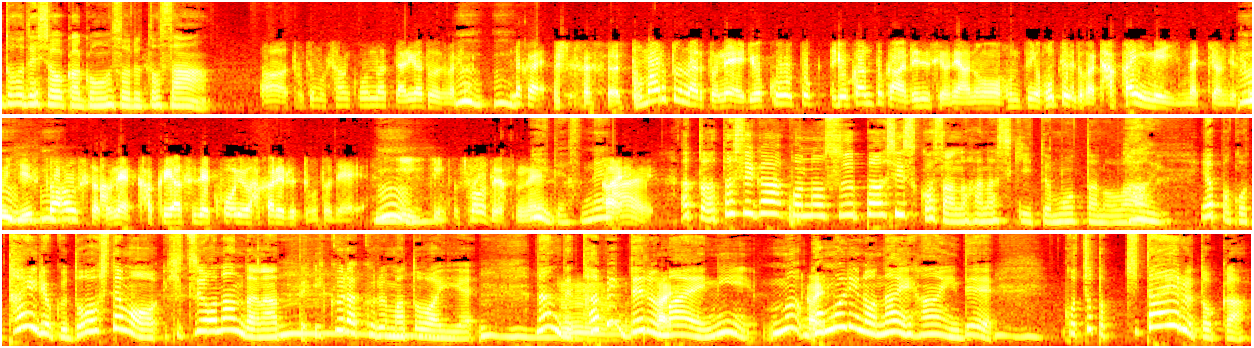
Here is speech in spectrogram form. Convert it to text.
どうでしょうか、ゴンソルトさん。あーとても参考になってありがとうございました。うんうん。なんか、泊まるとなるとね、旅行と、旅館とかあれですよね、あの、本当にホテルとか高いイメージになっちゃうんで、そういうゲストハウスだとね、格安で交流を図れるってことで、うん。いい意見とそうですね。いいですね。はい。あと私がこのスーパーシスコさんの話聞いて思ったのは、はい。やっぱこう体力どうしても必要なんだなって、いくら車とはいえ。なんで旅出る前に、むはい。ご無理のない範囲で、こうちょっと鍛えるとか、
